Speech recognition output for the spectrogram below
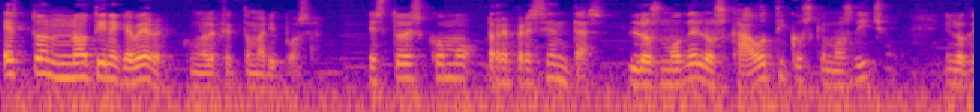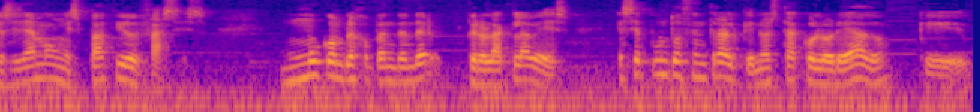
Esto no tiene que ver con el efecto mariposa. Esto es como representas los modelos caóticos que hemos dicho en lo que se llama un espacio de fases. Muy complejo para entender, pero la clave es ese punto central que no está coloreado, que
